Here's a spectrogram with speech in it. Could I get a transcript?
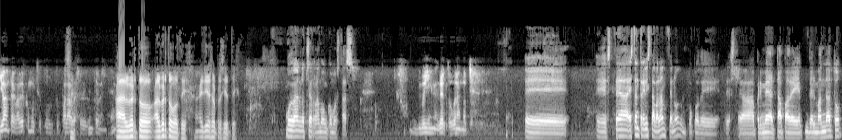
Joan, te agradezco mucho tus palabras, evidentemente. ¿eh? Alberto, Alberto Bote, ahí tienes al presidente. Muy buenas noches, Ramón, ¿cómo estás? Bien, Alberto, buenas noches. Eh, esta, esta entrevista balance, ¿no? Un poco de, esta primera etapa del mandato.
